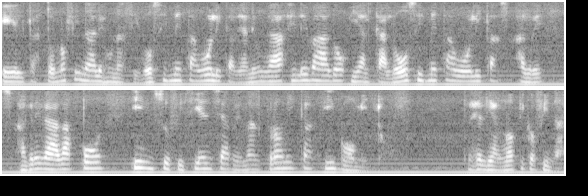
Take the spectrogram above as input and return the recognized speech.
el trastorno final es una acidosis metabólica de anión GA elevado y alcalosis metabólica agregada por insuficiencia renal crónica y vómito. Este es el diagnóstico final.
